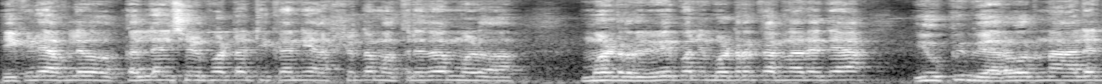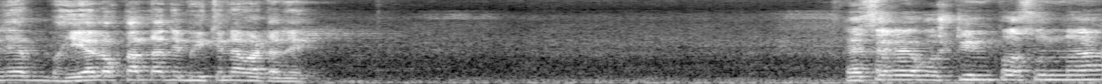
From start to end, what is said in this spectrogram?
इकडे आपल्या कल्याण शिरपाटा ठिकाणी अक्षता म्हात्रेचा मर्डर रेवेपणे मर्डर करणाऱ्या त्या युपी बिहारवरनं आल्या त्या भैया लोकांना ते भीती नाही वाटत आहे. या सगळ्या गोष्टींपासून ना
